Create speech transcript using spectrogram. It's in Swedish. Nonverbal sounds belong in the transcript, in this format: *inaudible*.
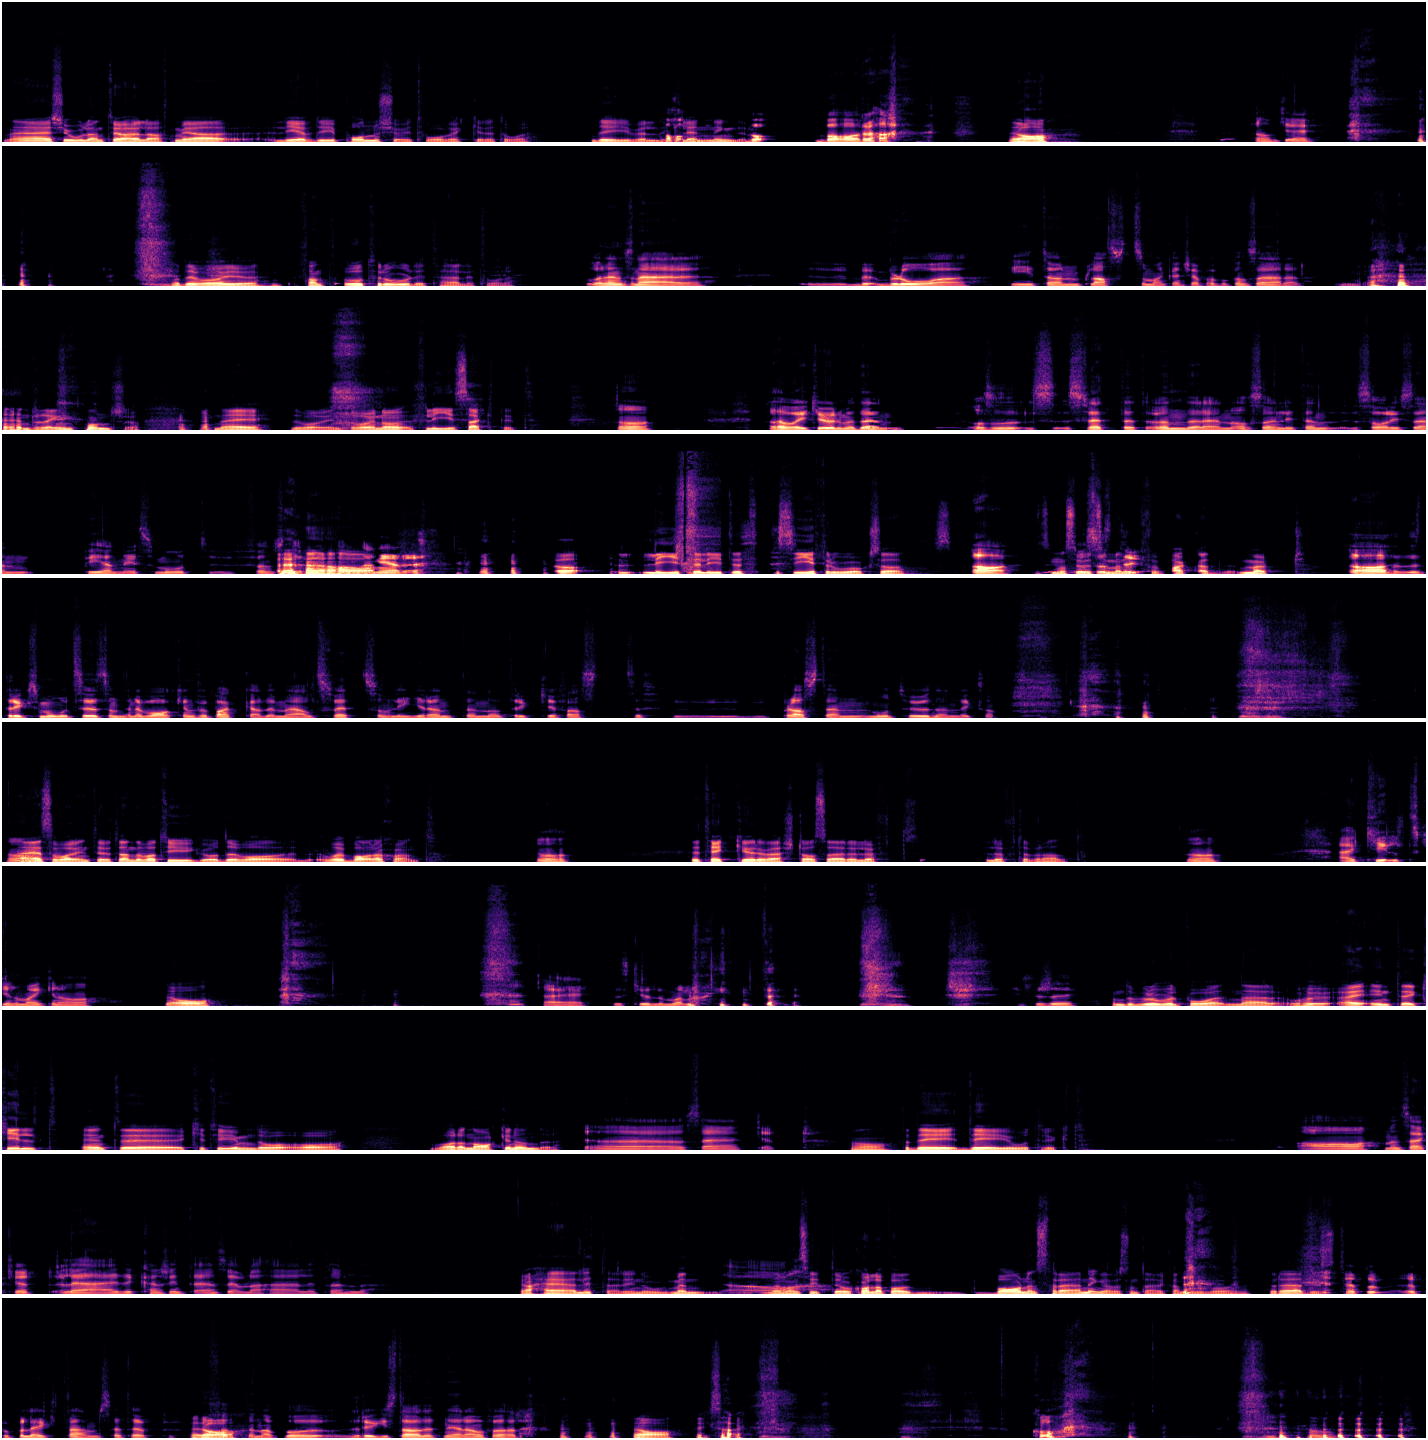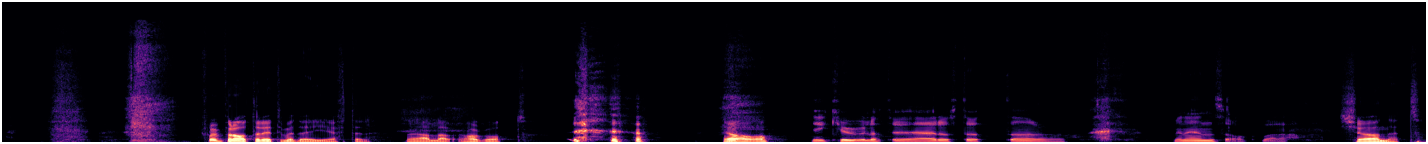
Nej, kjol har inte jag heller haft, men jag levde ju i poncho i två veckor ett år. Det är ju väl Ba- klänning det. Ba- bara? Ja, Okej. och det var ju fant- otroligt härligt var det. Var det en sån här eh, blå i tunnplast som man kan köpa på konserter? *laughs* en regnponcho. Nej, det var det inte. Det var ju något flisaktigt. Ja. Det var ju kul med den. Och så svettet under den och så en liten sorgsen penis mot fönsterrutan *laughs* Ja. där nere. *laughs* Ja, lite, lite see-through också. Ja, Som ser ut som en förpackad mört. ja, det trycks mot. Ser ut som den är vakuumförpackad med allt svett som ligger runt den och trycker fast eh, plasten mot huden liksom. *laughs* ja, Nej, så var det inte. Utan det var tyg och det var, det var ju bara skönt. ja, Det täcker ju det värsta och så är det luft, luft överallt. ja. Äh, kilt skulle man ju kunna ha. Ja, *laughs* Nej, det skulle man nog inte. I och för sig. men det beror väl på när och hur. Är inte kilt, är inte kutym då att vara naken under? Eh, säkert. Ja, för det, det är ju otryggt. Ja, men säkert. Eller nej, det kanske inte är så jävla härligt heller. Ja, härligt är det nog, men Ja. när man sitter och kollar på barnens träningar och sånt där kan det ju vara förrädiskt. Uppe, uppe på läktaren, sätta upp Ja. fötterna på ryggstödet nedanför. *laughs* Ja, exakt. Kom. *laughs* ja. Får vi prata lite med dig efter, när alla har gått. *laughs* Ja, Det är kul att du är här och stöttar. Men en sak bara. könet.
